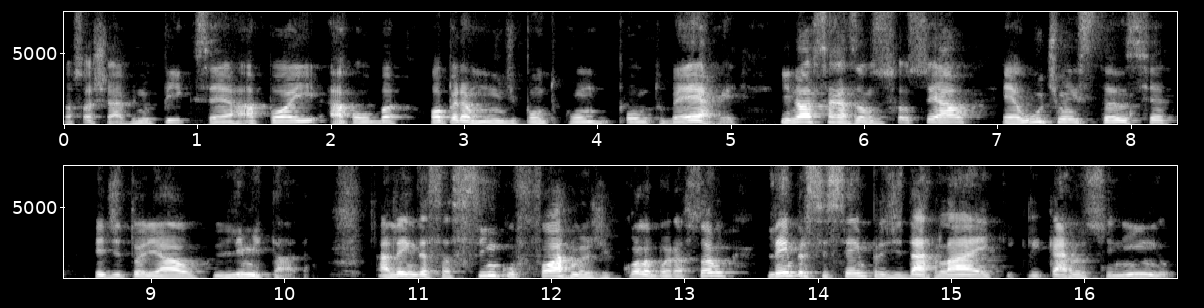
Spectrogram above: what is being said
nossa chave no Pix é apoie.operamundi.com.br. E nossa razão social é a última instância editorial limitada. Além dessas cinco formas de colaboração, lembre-se sempre de dar like, clicar no sininho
